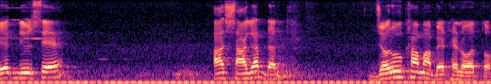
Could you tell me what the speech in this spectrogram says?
એક દિવસે આ સાગર દત્ત જરૂખામાં બેઠેલો હતો.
